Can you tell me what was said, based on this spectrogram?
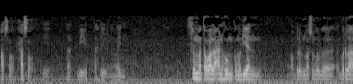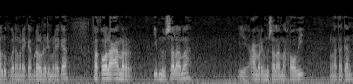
haso, haso, iya, takbir, tahlil dan yang lainnya. Summa tawala anhum kemudian Abdullah bin Mas'ud berlalu kepada mereka, berlalu dari mereka. Faqala Amr ibnu Salamah, iya, Amr ibnu Salamah rawi mengatakan,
